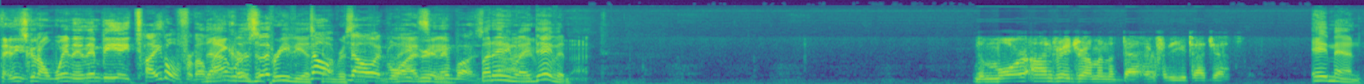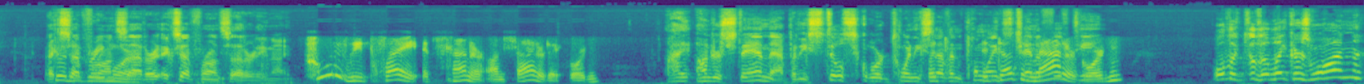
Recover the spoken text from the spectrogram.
that he's going to win an NBA title for the That Lakers. That was a previous no, conversation. No, it wasn't. It was. But not. anyway, It David. was. The more Andre Drummond, the better for the Utah Jazz. Amen. Couldn't Except for agree on more. Saturday. Except for on Saturday night. Who did we play at center on Saturday, Gordon? I understand that, but he still scored But 27 points. It doesn't 10 matter, 15. Gordon. Well, the the Lakers won.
